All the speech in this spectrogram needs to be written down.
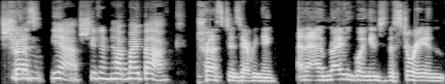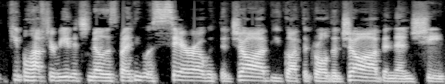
she Trust- yeah, she didn't have my back. trust is everything. And I'm not even going into the story and people have to read it to know this, but I think it was Sarah with the job. You got the girl the job and then she,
